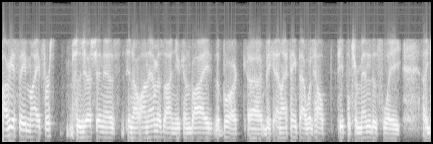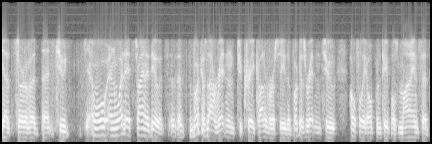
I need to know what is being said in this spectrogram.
obviously, my first suggestion is you know on Amazon you can buy the book, uh, and I think that would help people tremendously uh, get sort of a, a to and what it's trying to do it's the book is not written to create controversy. The book is written to hopefully open people's minds that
